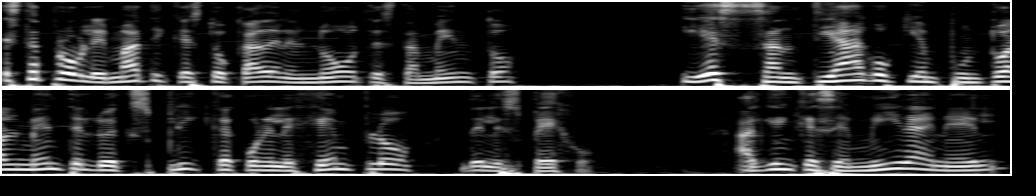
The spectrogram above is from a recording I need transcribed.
Esta problemática es tocada en el Nuevo Testamento y es Santiago quien puntualmente lo explica con el ejemplo del espejo. Alguien que se mira en él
